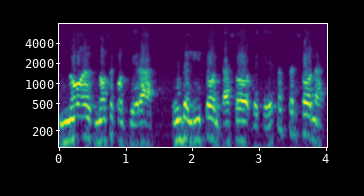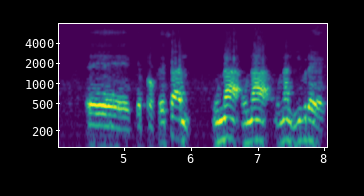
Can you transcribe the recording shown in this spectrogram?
no, no se considera un delito en caso de que estas personas eh, que profesan una, una, una libre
